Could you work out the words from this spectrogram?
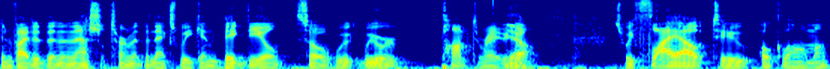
invited to the national tournament the next weekend. Big deal. So we, we were pumped and ready to Yeah. go. So we fly out to Oklahoma.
